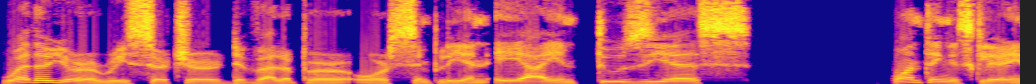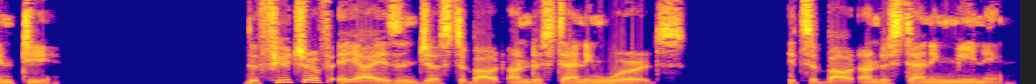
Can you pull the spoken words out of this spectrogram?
Whether you're a researcher, developer, or simply an AI enthusiast, one thing is clear Inti. The future of AI isn't just about understanding words. It's about understanding meaning.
